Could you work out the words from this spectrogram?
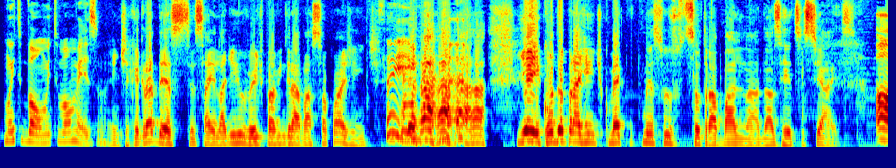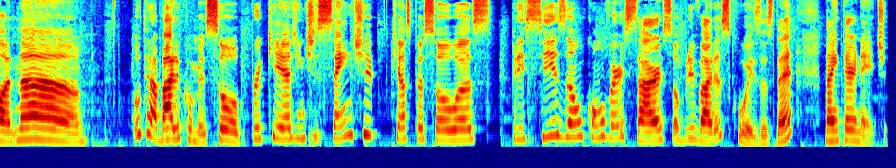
Muito bom, muito bom mesmo. A gente é que agradece você sair lá de Rio Verde para vir gravar só com a gente. Isso aí. e aí, conta pra gente como é que começou o seu trabalho na, nas redes sociais. Ó, na o trabalho começou porque a gente sente que as pessoas precisam conversar sobre várias coisas, né? Na internet.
